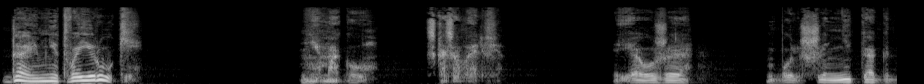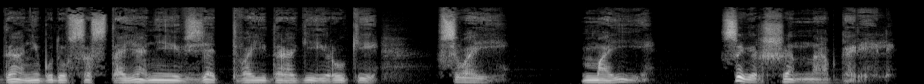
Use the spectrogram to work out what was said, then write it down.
Дай мне твои руки». «Не могу», — сказал Эльфин. «Я уже больше никогда не буду в состоянии взять твои дорогие руки в свои. Мои совершенно обгорели.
